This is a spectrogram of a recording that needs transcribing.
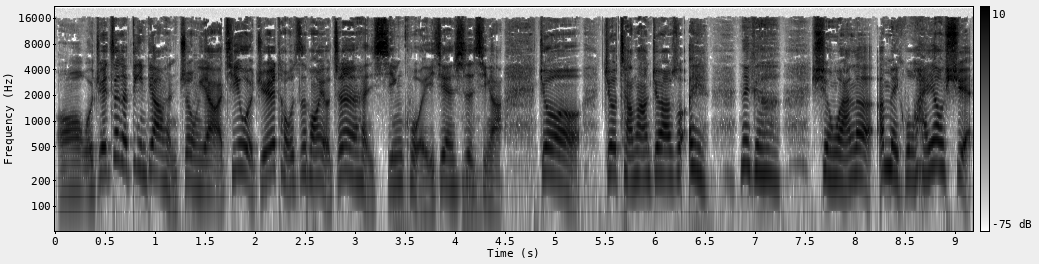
哦，我觉得这个定调很重要。其实我觉得投资朋友真的很辛苦一件事情啊，就就常常就要说，哎，那个选完了啊，美国还要选，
